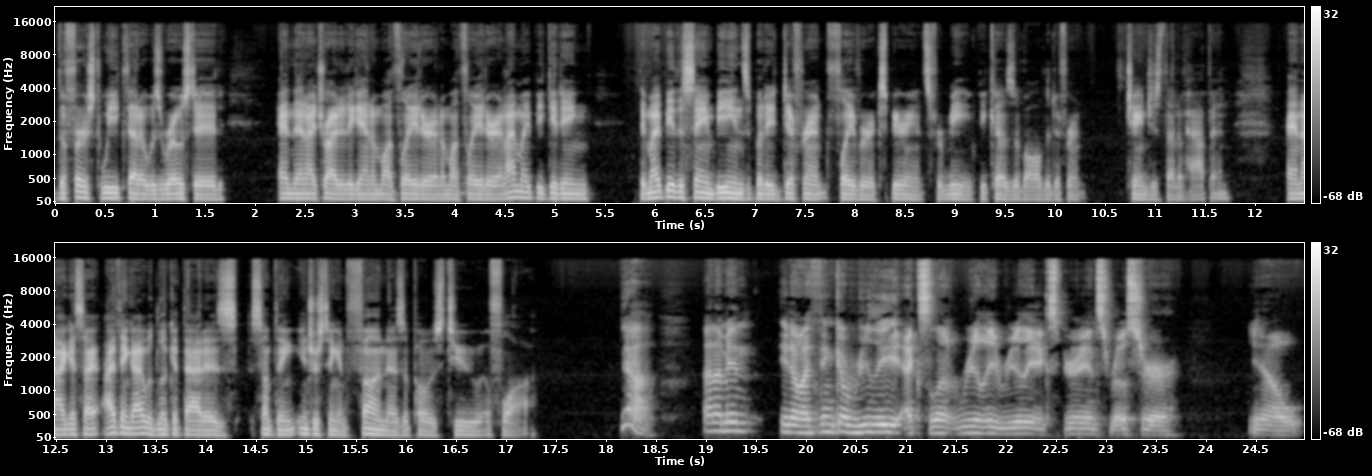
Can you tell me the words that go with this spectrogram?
the first week that it was roasted and then I tried it again a month later and a month later and I might be getting they might be the same beans but a different flavor experience for me because of all the different changes that have happened. And I guess I, I think I would look at that as something interesting and fun as opposed to a flaw. Yeah. And I mean, you know, I think a really excellent, really, really experienced roaster, you know,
